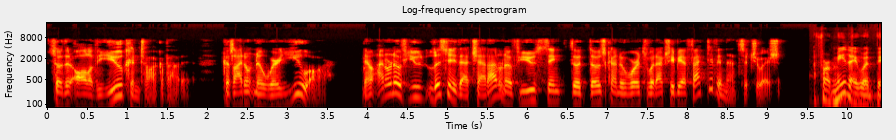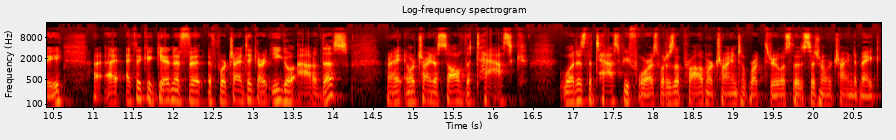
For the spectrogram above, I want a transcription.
so that all of you can talk about it because I don't know where you are. Now, I don't know if you listening to that Chad, I don't know if you think that those kind of words would actually be effective in that situation. For me, they would be. I, I think again, if it, if we're trying to take our ego out of this, right, and we're trying to solve the task, what is the task before us? What is the problem we're trying to work through? What's the decision we're trying to make?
